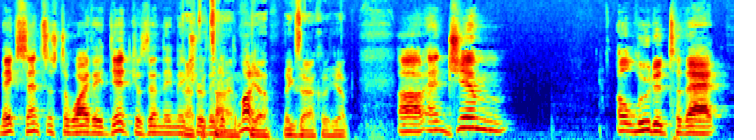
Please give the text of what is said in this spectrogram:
make sense as to why they did, because then they make At sure the they time. get the money. Yeah, exactly. Yep. Uh, and Jim alluded to that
